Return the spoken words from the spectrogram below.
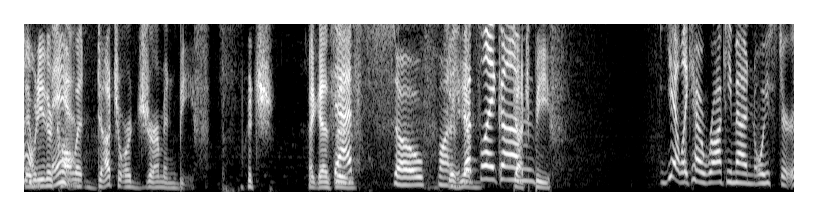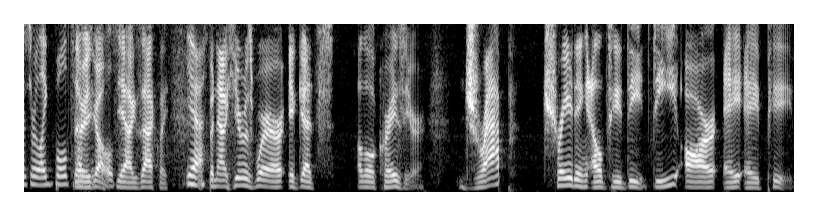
They Oh, would either man. call it Dutch or German beef, which I guess That's is so so funny. you That's like um Dutch beef. yeah, like how Rocky Mountain oysters are like bull There you go. Yeah, exactly. Yeah. But now here's where it gets a little crazier. Draap Trading Ltd. D R A A P.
